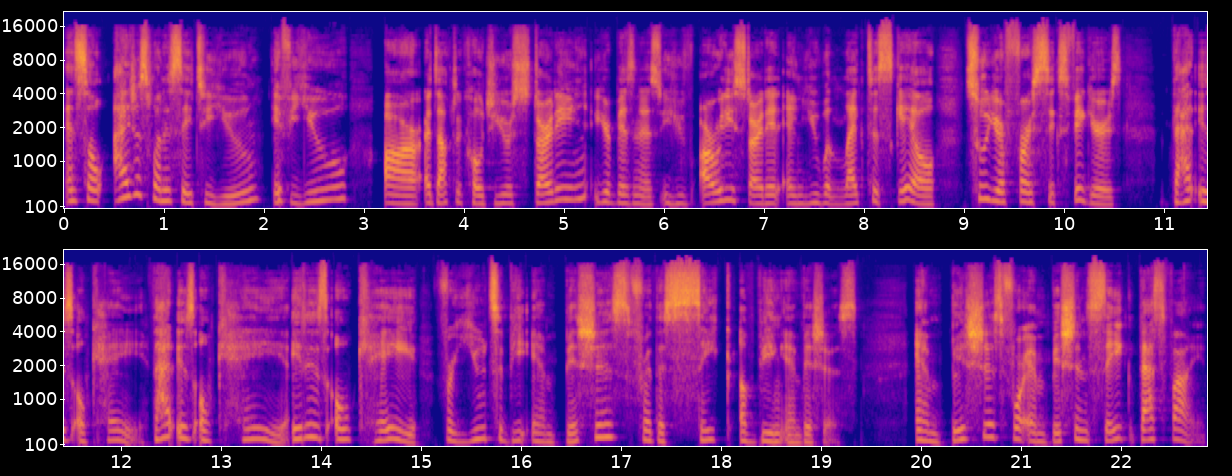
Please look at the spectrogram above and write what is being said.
And so I just want to say to you, if you are a doctor coach, you're starting your business, you've already started and you would like to scale to your first six figures, that is okay. That is okay. It is okay for you to be ambitious for the sake of being ambitious. Ambitious for ambition's sake, that's fine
